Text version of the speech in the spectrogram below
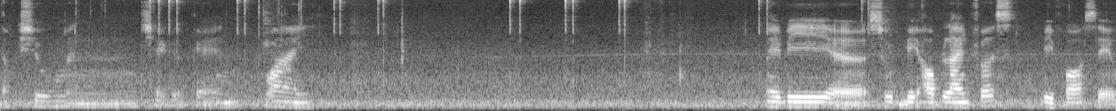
Document check again. Why? Maybe uh, should be offline first before save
